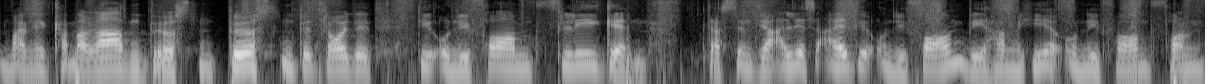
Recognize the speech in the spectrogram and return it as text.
meine Kameraden bürsten. Bürsten bedeutet die Uniform pflegen. Das sind ja alles alte Uniformen. Wir haben hier Uniformen von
